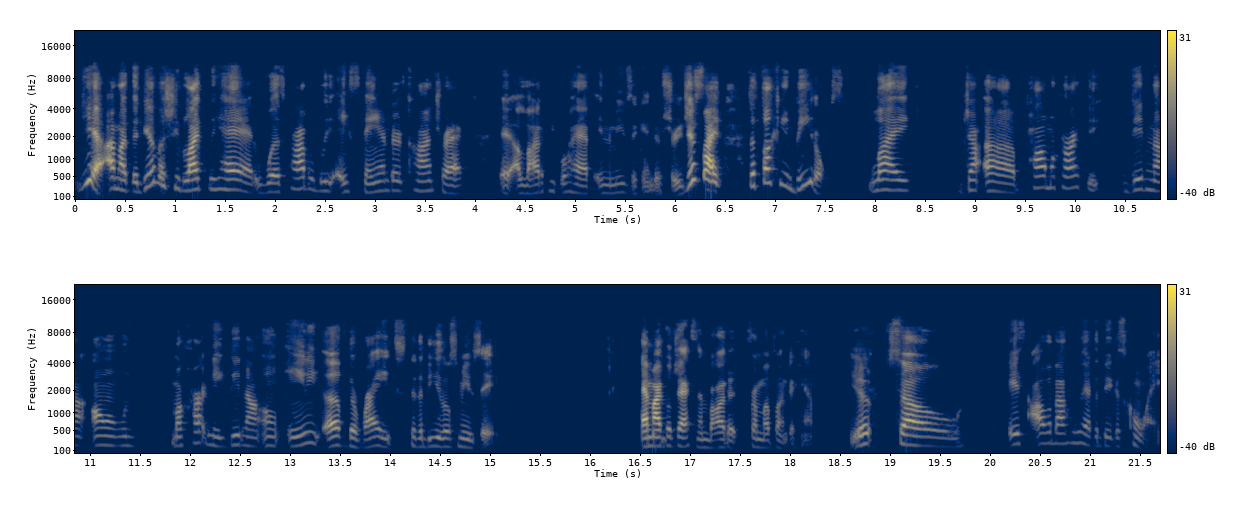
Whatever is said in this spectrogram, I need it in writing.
Yeah, I'm like the deal that she likely had was probably a standard contract a lot of people have in the music industry, just like the fucking Beatles. Like uh, Paul McCartney did not own McCartney did not own any of the rights to the Beatles music, and Michael Jackson bought it from up under him. Yep. So it's all about who had the biggest coin.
